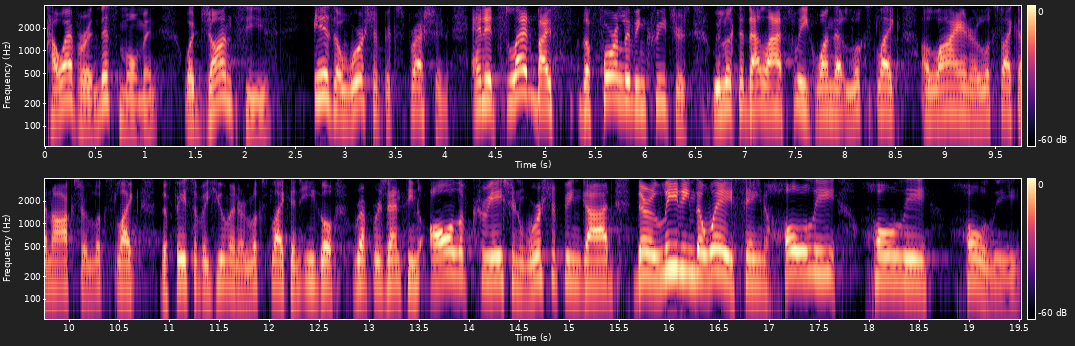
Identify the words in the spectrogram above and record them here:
However, in this moment, what John sees is a worship expression, and it's led by f- the four living creatures. We looked at that last week one that looks like a lion, or looks like an ox, or looks like the face of a human, or looks like an eagle, representing all of creation, worshiping God. They're leading the way, saying, Holy, holy, holy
